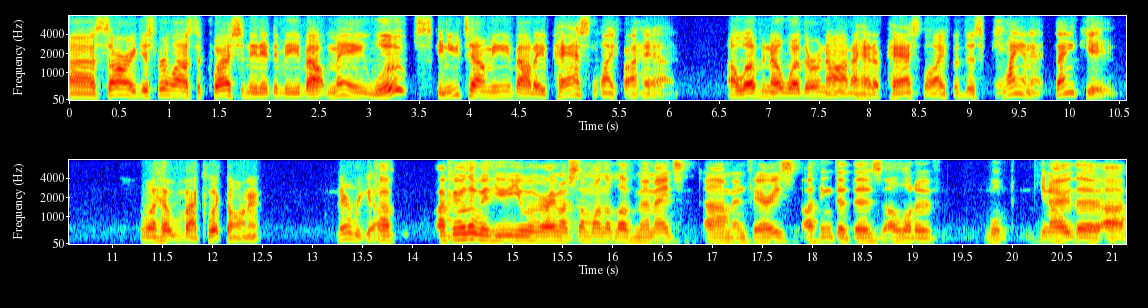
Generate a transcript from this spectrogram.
uh, sorry, just realized the question needed to be about me. Whoops. Can you tell me about a past life I had? I love to know whether or not I had a past life of this planet. Thank you. Well, help if I click on it. There we go. I feel that with you, you were very much someone that loved mermaids um, and fairies. I think that there's a lot of, well, you know, the uh,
